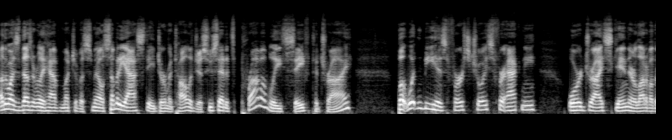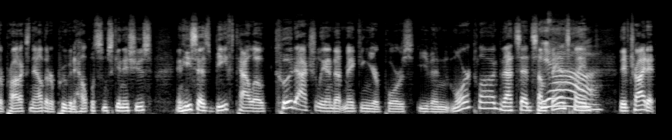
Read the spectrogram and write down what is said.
Otherwise, it doesn't really have much of a smell. Somebody asked a dermatologist who said it's probably safe to try, but wouldn't be his first choice for acne or dry skin. There are a lot of other products now that are proven to help with some skin issues. And he says beef tallow could actually end up making your pores even more clogged. That said, some fans claim they've tried it.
